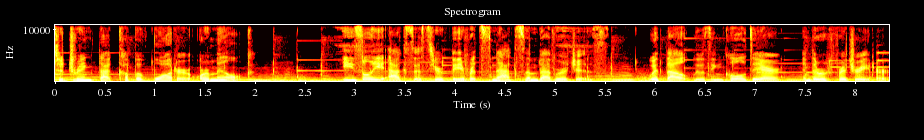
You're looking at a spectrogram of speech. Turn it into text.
to drink that cup of water or milk. Easily access your favorite snacks and beverages without losing cold air in the refrigerator.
